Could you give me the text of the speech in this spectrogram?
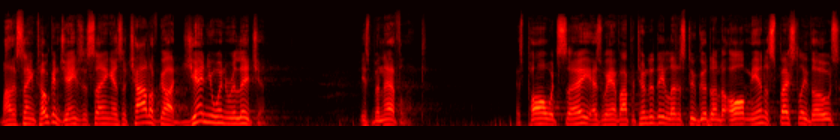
By the same token, James is saying, as a child of God, genuine religion is benevolent. As Paul would say, as we have opportunity, let us do good unto all men, especially those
